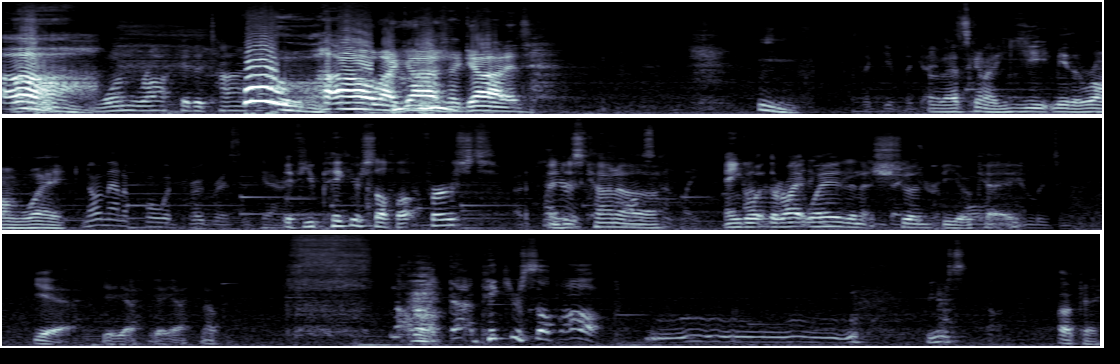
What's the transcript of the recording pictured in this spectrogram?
Ah. One rock at a time. Whew. Oh my gosh! I got it. that give the game. Oh, that's gonna yeet me the wrong way. No amount of forward progress is guaranteed. If you pick yourself up first and just kind of angle it the right way, then it should be okay. Yeah, yeah, yeah, yeah, yeah. No. Not like that. Pick yourself up. You're s- okay.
